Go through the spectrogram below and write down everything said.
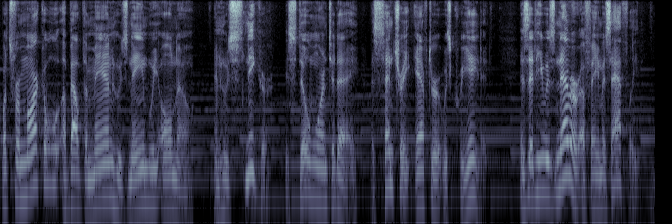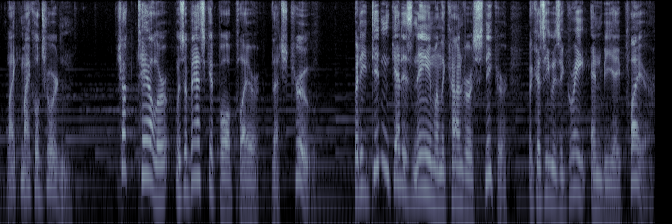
What's remarkable about the man whose name we all know and whose sneaker is still worn today, a century after it was created, is that he was never a famous athlete like Michael Jordan. Chuck Taylor was a basketball player, that's true, but he didn't get his name on the Converse sneaker because he was a great NBA player.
